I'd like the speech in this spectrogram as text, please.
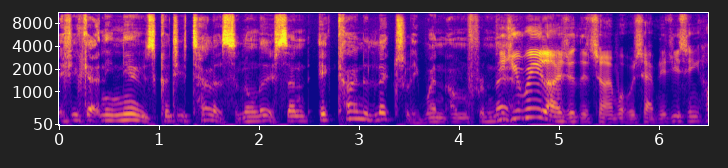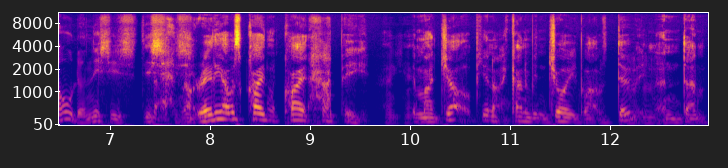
If you get any news, could you tell us and all this? And it kind of literally went on from there. Did you realise at the time what was happening? Did you think, hold on, this is this? is Not really. I was quite quite happy Okay. in my job. You know, I kind of enjoyed what I was doing, and um,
